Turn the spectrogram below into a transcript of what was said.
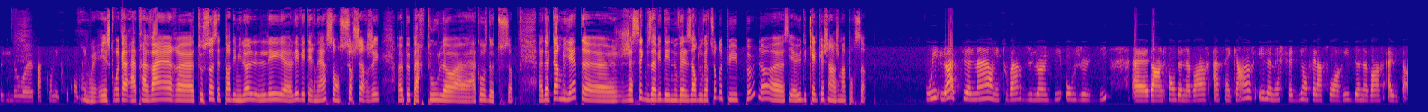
là, euh, parce qu'on est trop. Oui, et je crois qu'à travers euh, tout ça, cette pandémie-là, les, euh, les vétérinaires sont surchargés un peu partout là, à cause de tout ça. Docteur Millette, je sais que vous avez des nouvelles heures d'ouverture depuis peu, là, s'il y a eu des, quelques changements pour ça. Oui, là, actuellement, on est ouvert du lundi au jeudi. euh, dans le fond de 9h à 5h et le mercredi, on fait la soirée de 9h à 8h.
